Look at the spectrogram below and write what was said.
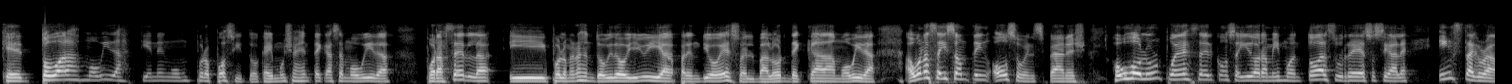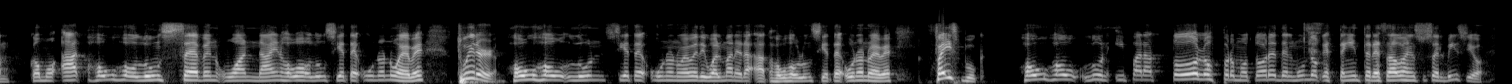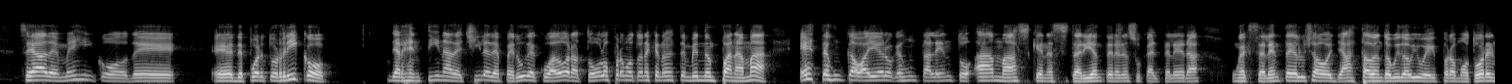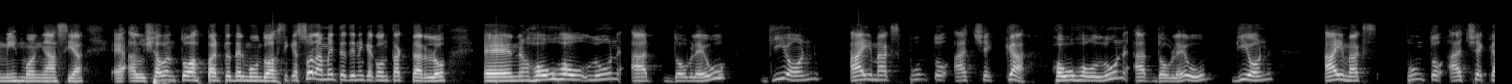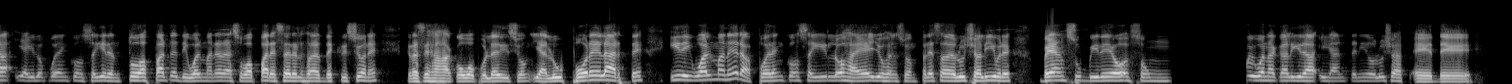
que todas las movidas tienen un propósito, que hay mucha gente que hace movidas por hacerla y por lo menos en WWE aprendió eso, el valor de cada movida. I want to say something also in Spanish. Ho Ho Lun puede ser conseguido ahora mismo en todas sus redes sociales, Instagram como at Ho Ho Lun 719, Ho Ho Lun 719, Twitter Ho Ho Lun 719 de igual manera at Ho Ho Lun 719, Facebook Ho Ho Lun y para todos los promotores del mundo que estén interesados en su servicio, sea de México, de, eh, de Puerto Rico, de Argentina, de Chile, de Perú, de Ecuador, a todos los promotores que nos estén viendo en Panamá. Este es un caballero que es un talento a más que necesitarían tener en su cartelera. Un excelente luchador, ya ha estado en WWE, promotor el mismo en Asia, eh, ha luchado en todas partes del mundo, así que solamente tienen que contactarlo en ho ho lun at w imax.hk, Lun at w-imax.hk y ahí lo pueden conseguir en todas partes. De igual manera, eso va a aparecer en las descripciones. Gracias a Jacobo por la edición y a Luz por el arte. Y de igual manera, pueden conseguirlos a ellos en su empresa de lucha libre. Vean sus videos, son muy buena calidad y han tenido luchas eh, de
